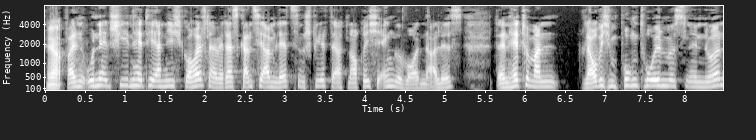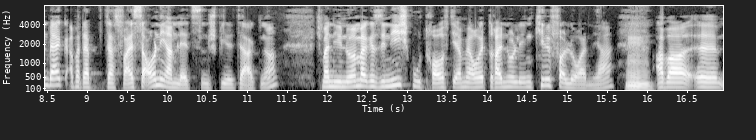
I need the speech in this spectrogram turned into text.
Ja, Weil ein Unentschieden hätte ja nicht geholfen, aber das Ganze ja am letzten Spieltag noch richtig eng geworden alles. Dann hätte man, glaube ich, einen Punkt holen müssen in Nürnberg, aber da, das weißt du auch nicht am letzten Spieltag, ne? Ich meine, die Nürnberger sind nicht gut drauf, die haben ja heute 3-0 in Kiel verloren, ja. hm. Aber äh,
